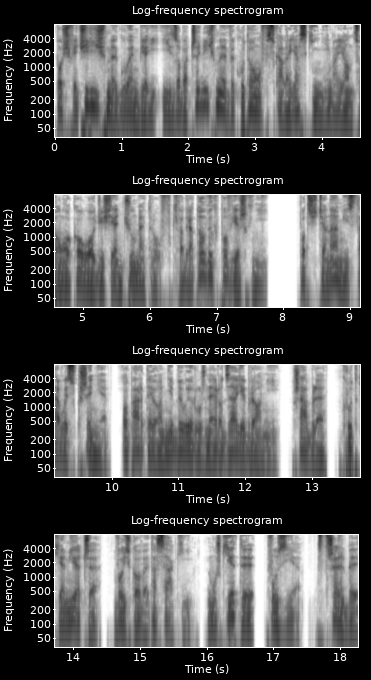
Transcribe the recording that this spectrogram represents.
Poświeciliśmy głębiej i zobaczyliśmy wykutą w skale jaskini mającą około 10 metrów kwadratowych powierzchni. Pod ścianami stały skrzynie, oparte o nie były różne rodzaje broni, szable, krótkie miecze, wojskowe tasaki, muszkiety, fuzje, strzelby,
